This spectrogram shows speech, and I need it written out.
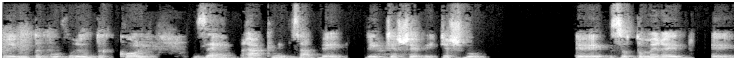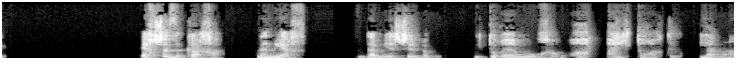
בריאות הגוף, בריאות הכל, זה רק נמצא בהתיישב, בהתיישבות. אה, זאת אומרת, אה, איך שזה ככה, נניח, אדם ישן, מתעורר מאוחר, וואי, התעוררתם, למה?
